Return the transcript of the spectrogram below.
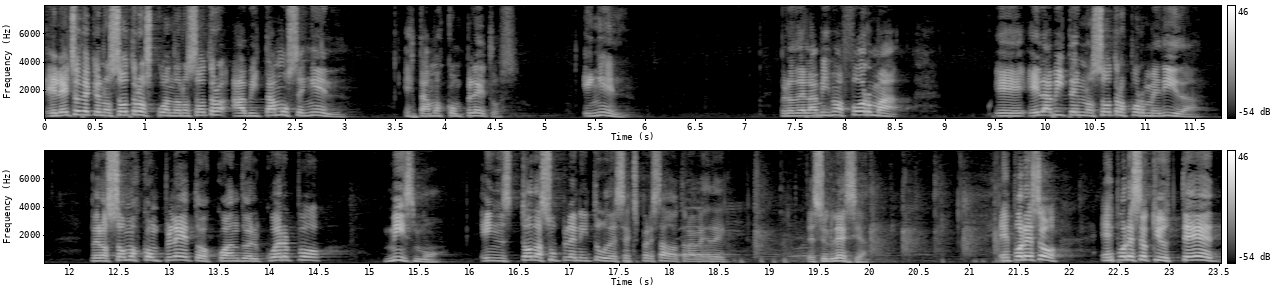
el hecho de que nosotros, cuando nosotros habitamos en Él, estamos completos en Él. Pero de la misma forma, eh, Él habita en nosotros por medida, pero somos completos cuando el cuerpo mismo en toda su plenitud es expresado a través de, su iglesia. Es por eso, es por eso que usted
